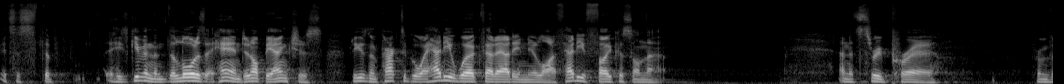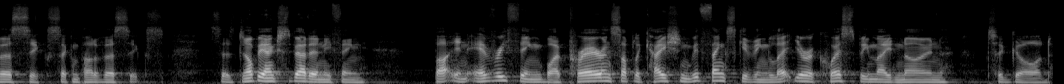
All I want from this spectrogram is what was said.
it's a, the, He's given them, the Lord is at hand, do not be anxious. But He gives them a practical way. How do you work that out in your life? How do you focus on that? And it's through prayer. From verse 6, second part of verse 6. It says, Do not be anxious about anything, but in everything, by prayer and supplication with thanksgiving, let your requests be made known to God.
